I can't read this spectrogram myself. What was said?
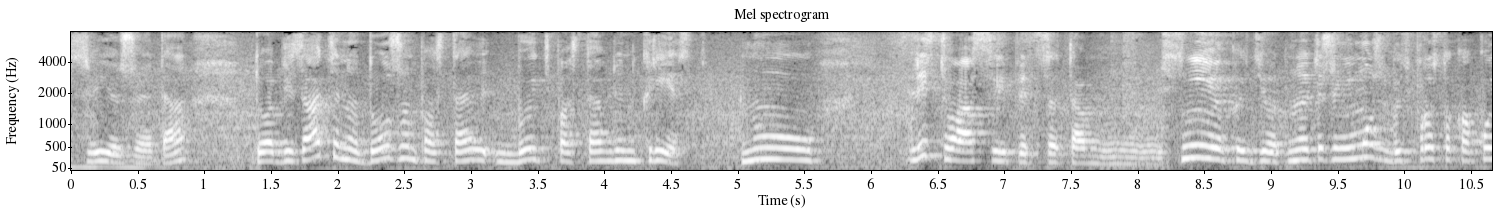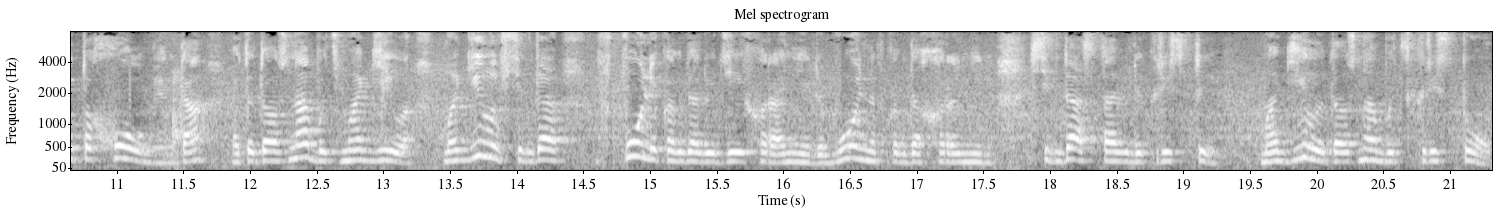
свежая, да, то обязательно должен поставить, быть поставлен крест. Ну, листва сыпется, там снег идет, но это же не может быть просто какой-то холмик, да? Это должна быть могила. Могилы всегда в поле, когда людей хоронили, воинов, когда хоронили, всегда ставили кресты. Могила должна быть с крестом.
